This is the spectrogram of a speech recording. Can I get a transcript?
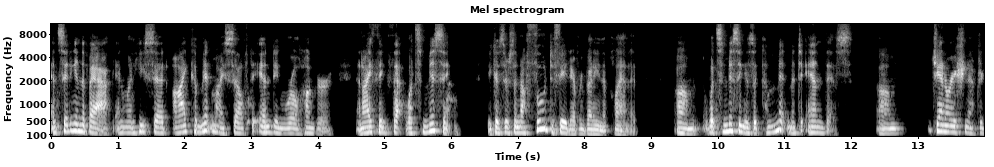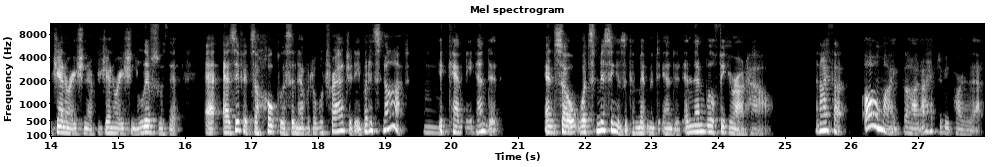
and sitting in the back. And when he said, I commit myself to ending world hunger, and I think that what's missing, because there's enough food to feed everybody in the planet, um, what's missing is a commitment to end this. Um, generation after generation after generation lives with it as if it's a hopeless, inevitable tragedy, but it's not. Mm. It can be ended. And so what's missing is a commitment to end it. And then we'll figure out how. And I thought, oh my God, I have to be part of that.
